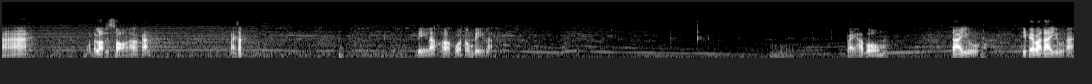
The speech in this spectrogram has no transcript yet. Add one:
อ่าเราไปรอบที่สองแล้วกัน ไปสัก เบรกแล้วก็ควรต้องเบรกแล้วไปครับผม ได้อยู่ ที่แปลว่าได้อยู่นะ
